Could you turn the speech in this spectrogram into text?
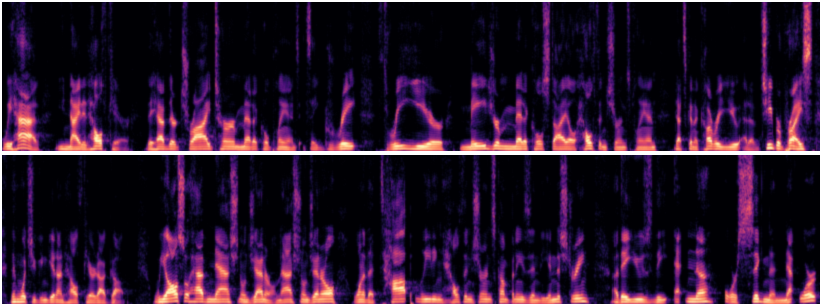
we have United Healthcare. They have their TriTerm medical plans. It's a great three year major medical style health insurance plan that's going to cover you at a cheaper price than what you can get on healthcare.gov. We also have National General. National General, one of the top leading health insurance companies in the industry. Uh, they use the Aetna or Cigna network.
